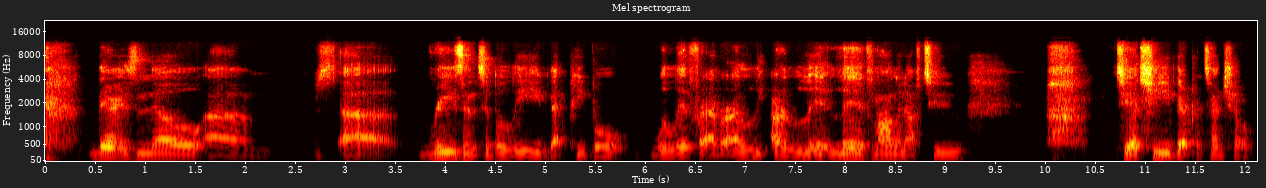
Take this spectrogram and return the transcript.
there is no um uh reason to believe that people will live forever or, li- or li- live long enough to to achieve their potential.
